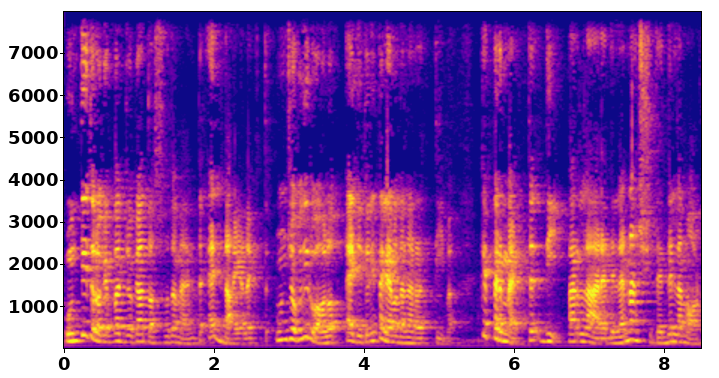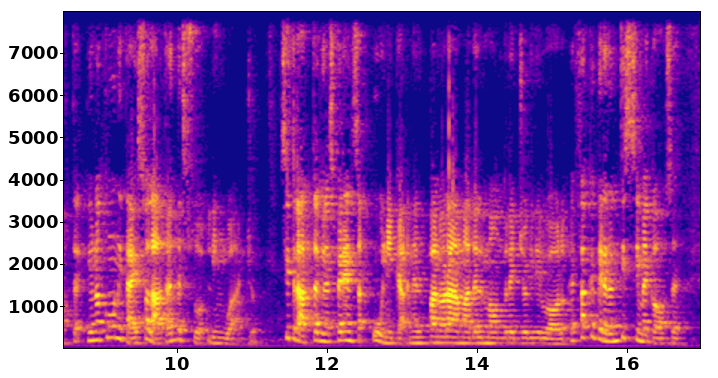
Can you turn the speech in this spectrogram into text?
Un titolo che va giocato assolutamente è Dialect, un gioco di ruolo edito in italiano da narrativa che permette di parlare della nascita e della morte di una comunità isolata e del suo linguaggio. Si tratta di un'esperienza unica nel panorama del mondo dei giochi di ruolo e fa capire tantissime cose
